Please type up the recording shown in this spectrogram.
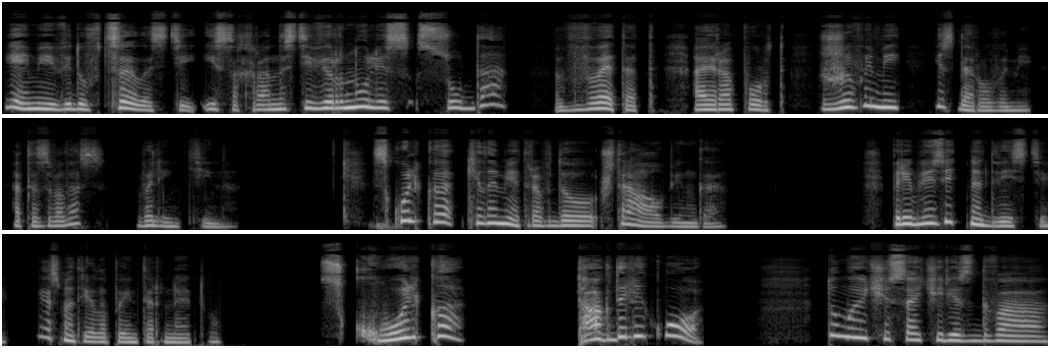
я имею в виду в целости и сохранности, вернулись сюда, в этот аэропорт, живыми и здоровыми, — отозвалась Валентина. — Сколько километров до Штраубинга? — Приблизительно двести. Я смотрела по интернету. — Сколько? Так далеко? Думаю, часа через два,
